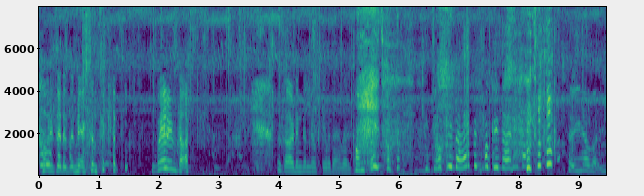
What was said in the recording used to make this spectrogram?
था और इसे रिजन ने एकदम से कहती where is guard guard uncle ने उठ के बताया वेलकम हम चौ- चौकीदार पे चौकीदार। सही है भाई।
